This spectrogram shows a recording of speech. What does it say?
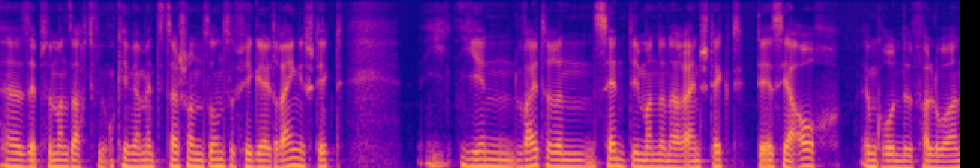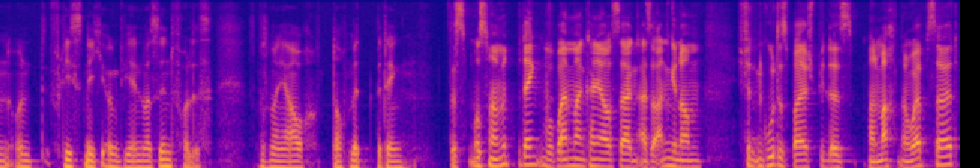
äh, selbst wenn man sagt, okay, wir haben jetzt da schon so und so viel Geld reingesteckt, jeden weiteren Cent, den man dann da reinsteckt, der ist ja auch im Grunde verloren und fließt nicht irgendwie in was Sinnvolles. Das muss man ja auch noch mit bedenken. Das muss man mitbedenken, wobei man kann ja auch sagen, also angenommen, ich finde ein gutes Beispiel ist, man macht eine Website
